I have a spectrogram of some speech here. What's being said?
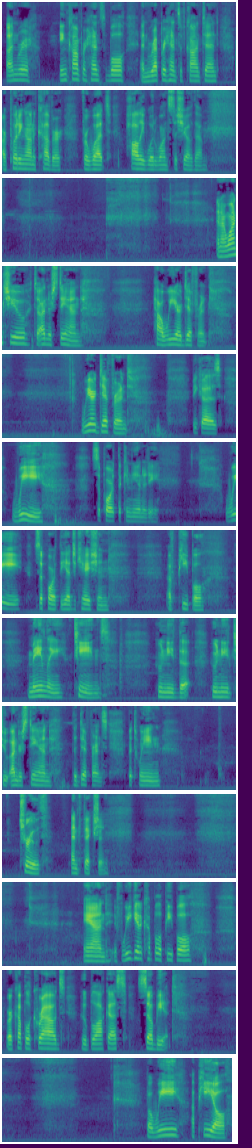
unre- incomprehensible and reprehensive content are putting on a cover for what Hollywood wants to show them. And I want you to understand how we are different. We are different because we support the community. We support the education of people, mainly teens, who need the who need to understand the difference between truth and fiction. And if we get a couple of people or a couple of crowds who block us, so be it. But we appeal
